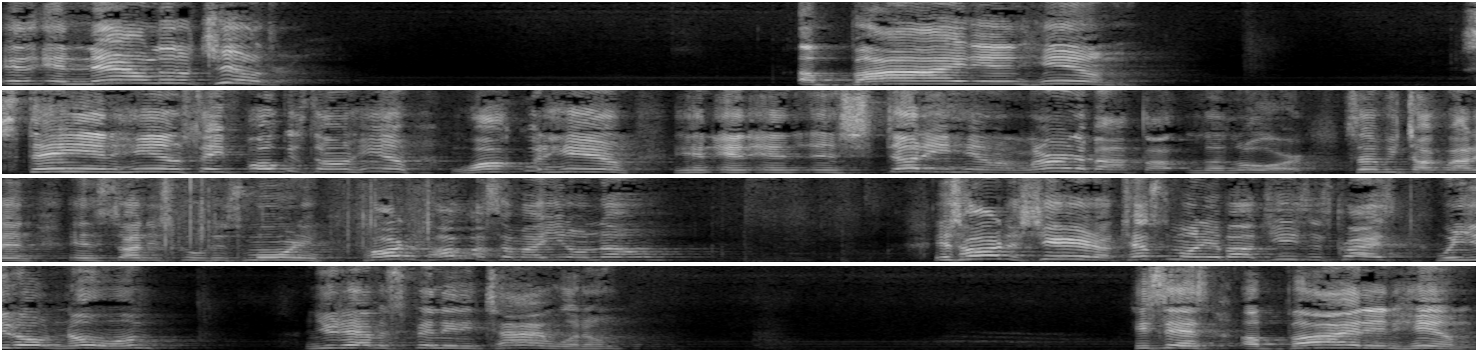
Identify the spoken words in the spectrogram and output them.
and, and now, little children, abide in him. Stay in him, stay focused on him, walk with him, and, and, and, and study him and learn about the, the Lord. Something we talked about in, in Sunday school this morning. It's hard to talk about somebody you don't know. It's hard to share a testimony about Jesus Christ when you don't know him and you haven't spent any time with him. He says, Abide in him.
